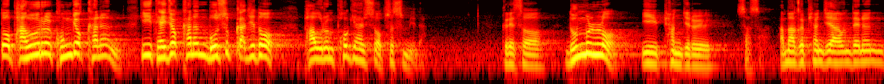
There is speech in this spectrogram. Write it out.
또 바울을 공격하는 이 대적하는 모습까지도 바울은 포기할 수 없었습니다. 그래서 눈물로 이 편지를 써서 아마 그 편지 가운데는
